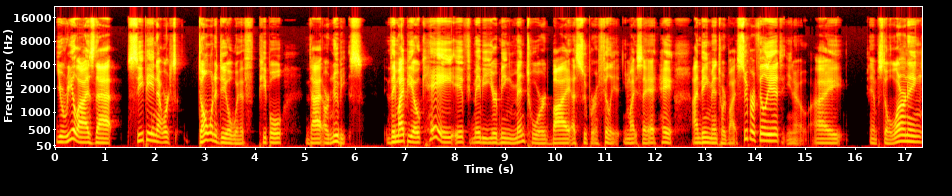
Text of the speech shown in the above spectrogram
you realize that CPA networks don't want to deal with people that are newbies. They might be okay if maybe you're being mentored by a super affiliate. You might say, hey, I'm being mentored by a super affiliate. You know, I am still learning,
